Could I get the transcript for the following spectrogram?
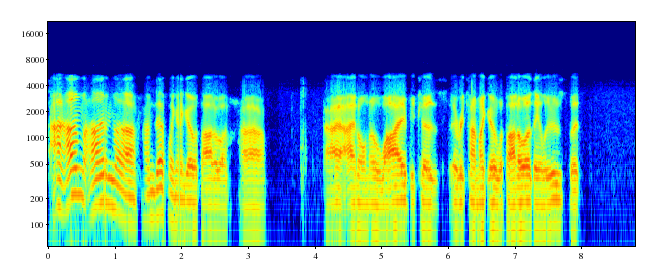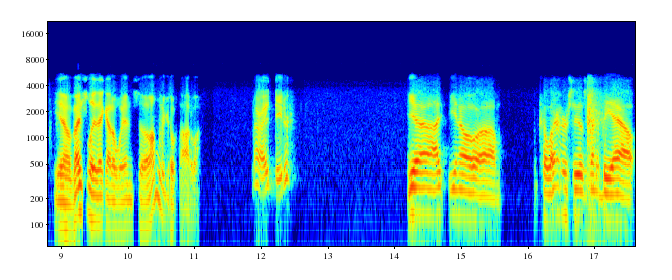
I, I'm, I'm, uh, I'm definitely going to go with Ottawa. Uh, I, I don't know why because every time I go with Ottawa, they lose. But you know, eventually they got to win, so I'm going to go with Ottawa. All right, Dieter. Yeah, I, you know, um, Collaros is going to be out.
